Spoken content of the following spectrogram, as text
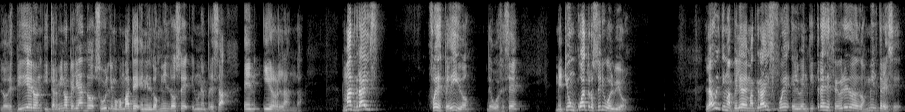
lo despidieron y terminó peleando su último combate en el 2012 en una empresa en Irlanda. Matt Grice fue despedido de UFC, metió un 4-0 y volvió. La última pelea de Matt Grice fue el 23 de febrero de 2013.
